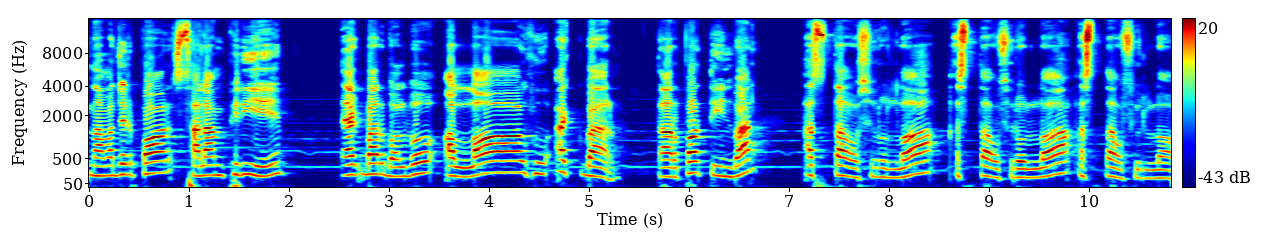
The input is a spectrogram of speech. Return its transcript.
নামাজের পর সালাম ফিরিয়ে একবার বলব, আল্লাহু আকবার। তারপর তিনবার আস্তা ওফিরুল্লাহ আস্তা ওফিরুল্লাহ আস্তা ওফিরুল্লাহ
